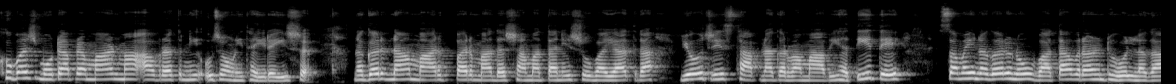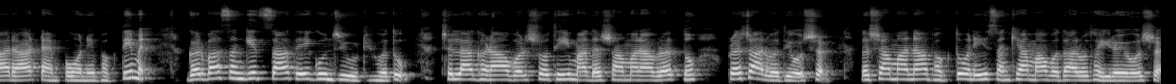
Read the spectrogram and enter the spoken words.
ખૂબ જ મોટા પ્રમાણમાં આ વ્રતની ઉજવણી થઈ રહી છે. નગરના માર્ગ પર મા દશા માતાની શોભાયાત્રા યોજી સ્થાપના કરવામાં આવી હતી. તે સમય નગરનું વાતાવરણ ઢોલ નગારા, ટેમ્પો અને ભક્તિમય ગરબા સંગીત સાથે ગુંજી ઉઠ્યું હતું. છેલ્લા ઘણા વર્ષોથી મા દશામાના વ્રતનો પ્રચાર વધ્યો છે. દશામાના ભક્તોની સંખ્યામાં વધારો થઈ રહ્યો છે.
